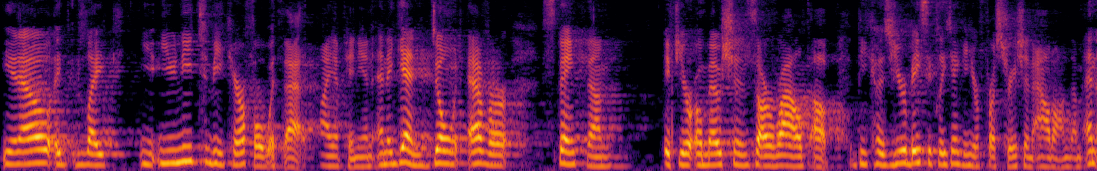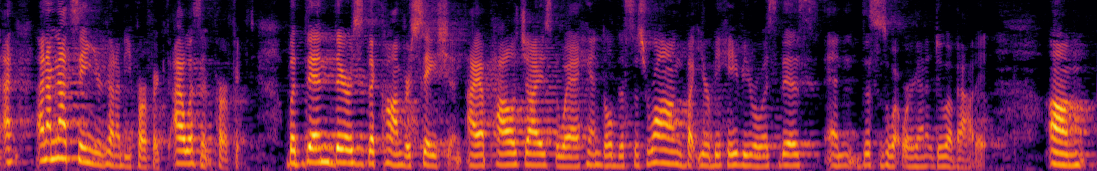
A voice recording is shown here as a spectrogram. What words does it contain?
You know, it, like you, you need to be careful with that, my opinion. And again, don't ever spank them if your emotions are riled up because you're basically taking your frustration out on them. And, I, and I'm not saying you're going to be perfect. I wasn't perfect. But then there's the conversation. I apologize. The way I handled this is wrong, but your behavior was this, and this is what we're going to do about it. Um,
